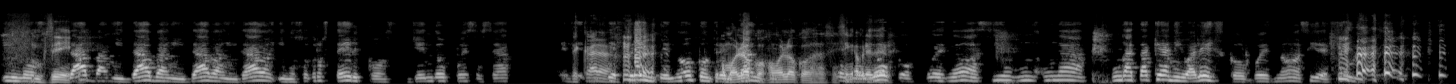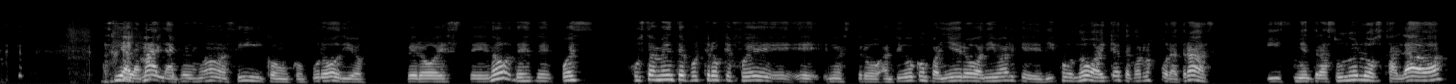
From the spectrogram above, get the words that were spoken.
y nos Sí. daban y daban y daban y daban y nosotros tercos yendo pues, o sea, De cara. de frente, ¿no? Contra Como locos, como locos, así, sin como aprender. locos, pues, ¿no? Así un, una, un ataque anibalesco, pues, ¿no? Así de frente. Así a la mala, pues, ¿no? Así con, con puro odio. Pero, este, no, desde después, justamente, pues creo que fue eh, eh, nuestro antiguo compañero Aníbal que dijo, no, hay que atacarlos por atrás. Y mientras uno los jalaba,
